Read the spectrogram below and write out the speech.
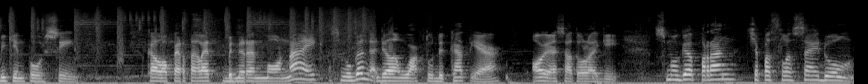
Bikin pusing. Kalau Pertalite beneran mau naik, semoga nggak dalam waktu dekat ya. Oh ya, satu lagi Semoga perang cepat selesai dong,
